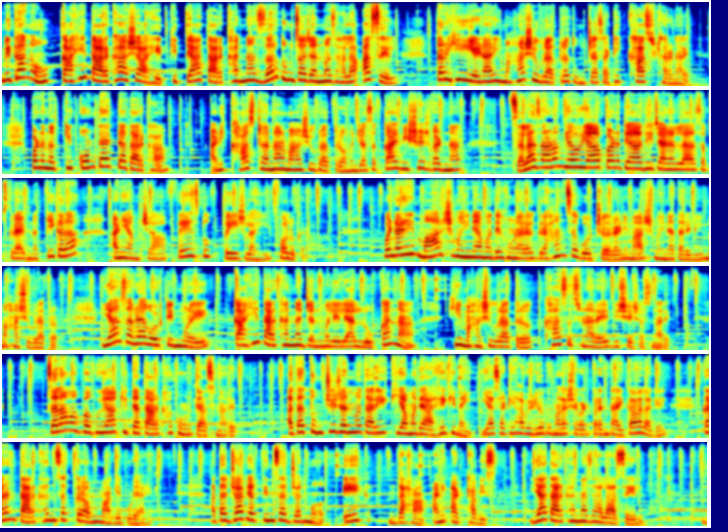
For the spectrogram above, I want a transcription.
मित्रांनो काही तारखा अशा आहेत की त्या तारखांना जर तुमचा जन्म झाला असेल तर ही येणारी महाशिवरात्र तुमच्यासाठी खास ठरणार आहे. पण नक्की कोणत्या आहेत त्या तारखा? आणि खास ठरणार महाशिवरात्र म्हणजे असं काय विशेष घडणार? चला जाणून घेऊया पण त्याआधी चॅनलला सबस्क्राईब नक्की करा आणि आमच्या फेसबुक पेजलाही फॉलो करा. मंडळी मार्च महिन्यामध्ये होणारं ग्रहांचं गोचर आणि मार्च महिन्यात आलेली महाशिवरात्र. या सगळ्या गोष्टींमुळे काही तारखांना जन्मलेल्या लोकांना ही महाशिवरात्र खास असणार आहे विशेष असणार. आहे चला मग बघूया की त्या तारखा कोणत्या असणार आहेत. आता तुमची जन्मतारीख यामध्ये आहे की नाही यासाठी हा व्हिडिओ तुम्हाला शेवटपर्यंत ऐकावा लागेल कारण तारखांचा क्रम मागे पुढे आहे. आता ज्या व्यक्तींचा जन्म एक दहा आणि अठ्ठावीस या तारखांना झाला असेल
